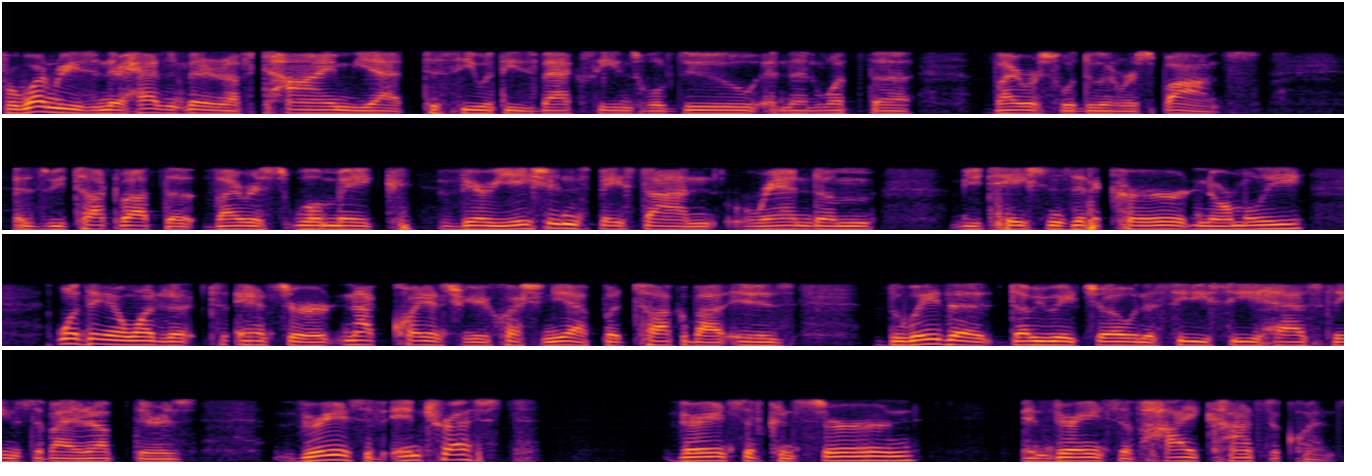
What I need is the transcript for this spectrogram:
for one reason, there hasn't been enough time yet to see what these vaccines will do and then what the virus will do in response. As we talked about, the virus will make variations based on random mutations that occur normally. One thing I wanted to answer, not quite answering your question yet, but talk about is the way the WHO and the CDC has things divided up. There's variants of interest, variants of concern, and variants of high consequence.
